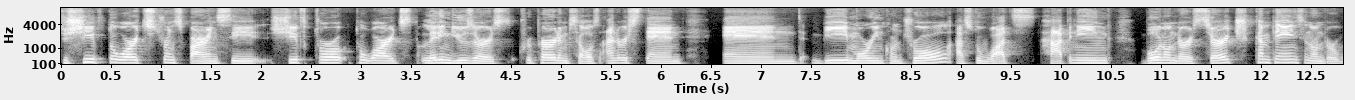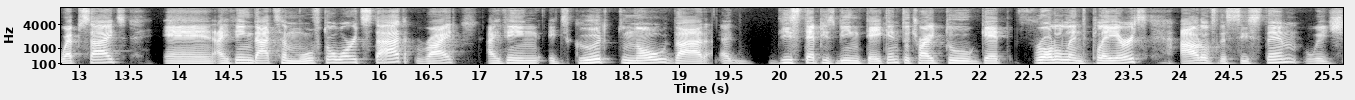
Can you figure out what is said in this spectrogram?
to shift towards transparency, shift to- towards letting users prepare themselves, understand, and be more in control as to what's happening both on their search campaigns and on their websites. And I think that's a move towards that, right? I think it's good to know that uh, this step is being taken to try to get fraudulent players out of the system, which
